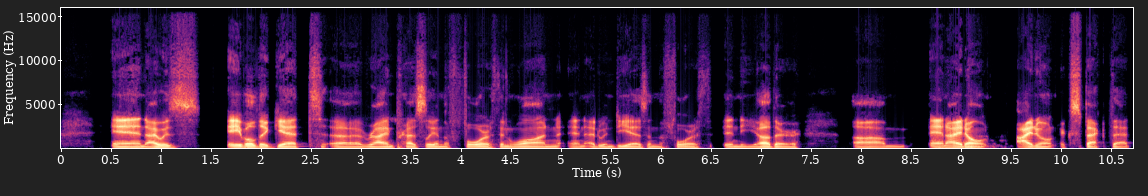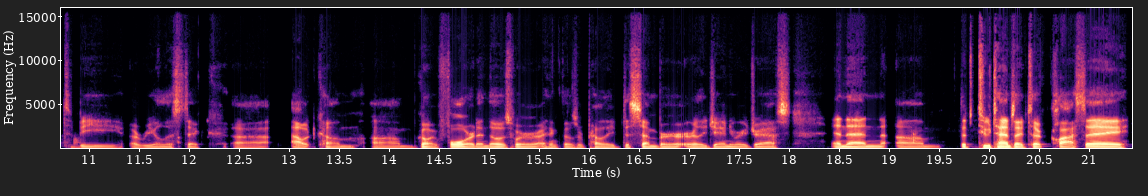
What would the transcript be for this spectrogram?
and I was able to get uh, Ryan Pressly in the fourth in one and Edwin Diaz in the fourth in the other. Um, and I don't I don't expect that to be a realistic uh, outcome um, going forward. And those were I think those were probably December, early January drafts. And then um, the two times I took Clase,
